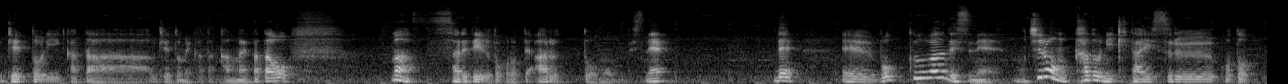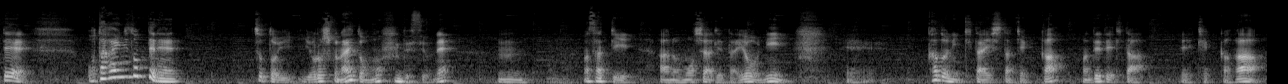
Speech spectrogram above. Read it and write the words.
受け取り方、受け止め方、考え方を、まあ、されているところってあると思うんですね。で、えー、僕はですね、もちろん過度に期待することって、お互いにとってね、ちょっとよろしくないと思うんですよね。うん。まあ、さっきあの申し上げたように、えー、過度に期待した結果、まあ、出てきた、え結果が、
